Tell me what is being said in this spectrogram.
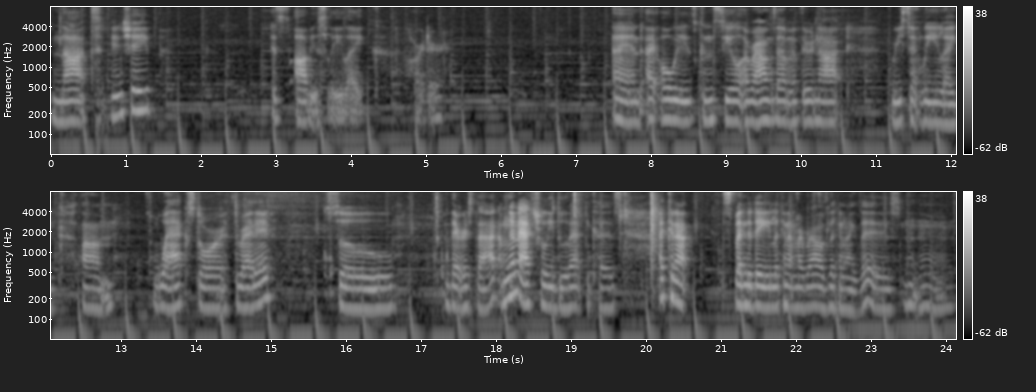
not in shape, it's obviously like harder. And I always conceal around them if they're not recently like um, waxed or threaded. So there's that. I'm gonna actually do that because I cannot spend a day looking at my brows looking like this. Mm -mm.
